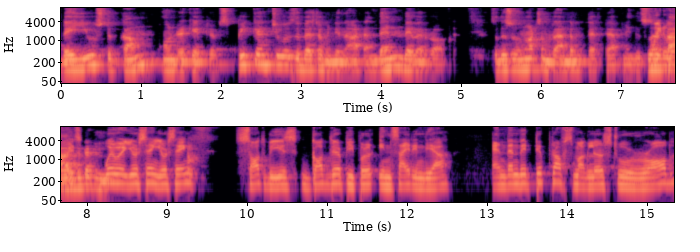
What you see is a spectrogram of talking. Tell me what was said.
They used to come on recce trips, pick and choose the best of Indian art, and then they were robbed. So this was not some random theft happening. This was wait, wait, wait, wait, wait. You're saying you're saying Sotheby's got their people inside India, and then they tipped off smugglers to rob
